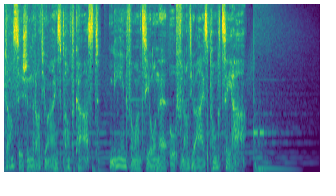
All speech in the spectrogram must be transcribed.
Das ist ein Radio 1 Podcast. Mehr Informationen auf radio1.ch.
